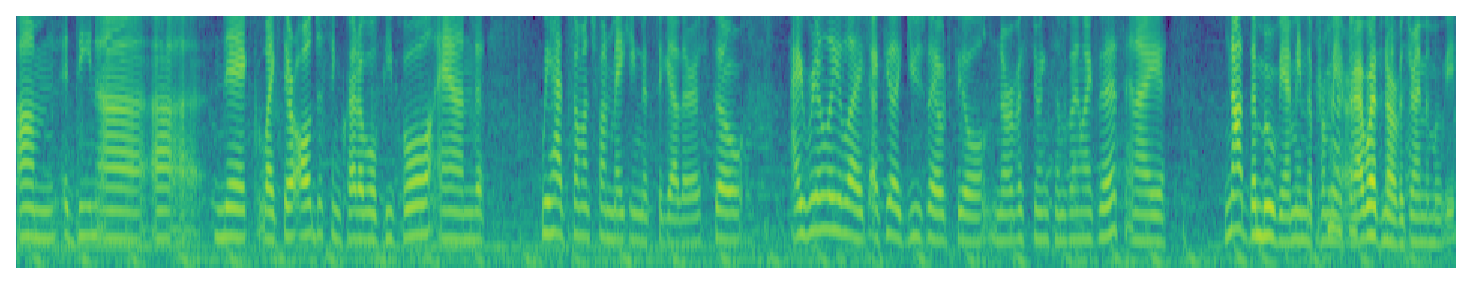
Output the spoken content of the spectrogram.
um, Idina, uh, Nick, like they're all just incredible people. And we had so much fun making this together. So I really like, I feel like usually I would feel nervous doing something like this. And I, not the movie, I mean the premiere. I was nervous during the movie.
